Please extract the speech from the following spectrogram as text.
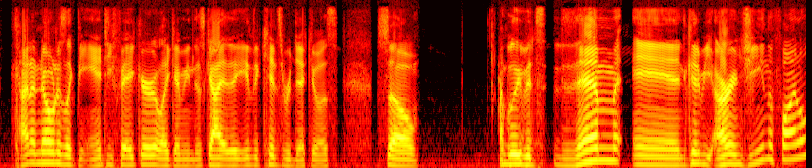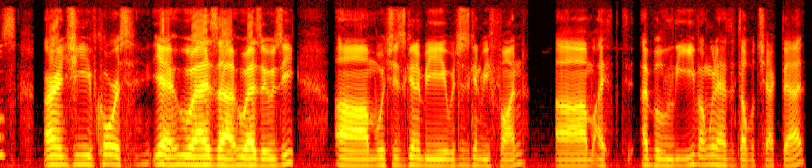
kind of known as like the anti-faker. Like, I mean, this guy, the, the kid's ridiculous. So, I believe it's them and going to be RNG in the finals. RNG, of course, yeah, who has uh, who has Uzi, um, which is to be which is going to be fun. Um, I I believe I'm to have to double check that,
